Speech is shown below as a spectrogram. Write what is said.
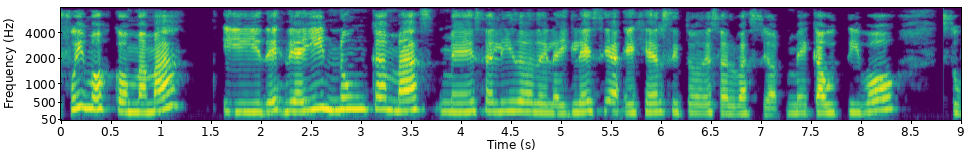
Fuimos con mamá y desde ahí nunca más me he salido de la iglesia Ejército de Salvación. Me cautivó su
